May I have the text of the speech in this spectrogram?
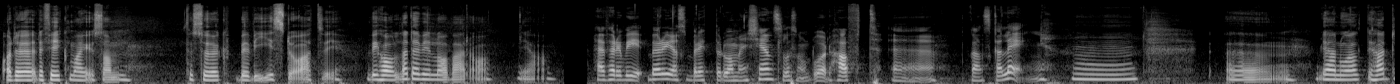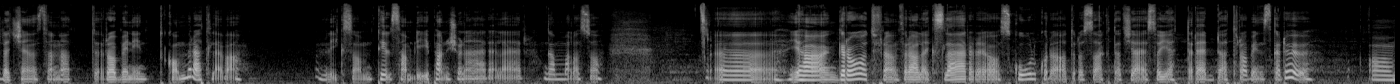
Och det, det, fick man ju som försök bevis då att vi, vi håller det vi lovar. Och, ja. Här före vi börjar så berättade du om en känsla som du hade haft eh, ganska länge. Mm. Um, jag har nog alltid haft den där känslan att Robin inte kommer att leva liksom, tills han blir pensionär eller gammal och så. Uh, jag har gråtit framför Alex lärare och skolkurator och sagt att jag är så jätterädd att Robin ska dö. Och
